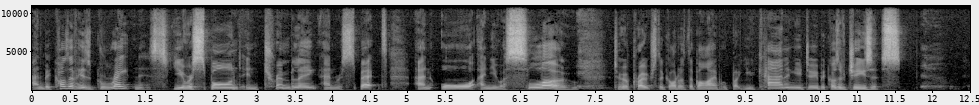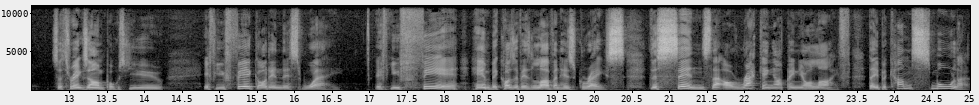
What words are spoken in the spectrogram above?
and because of his greatness, you respond in trembling and respect and awe, and you are slow to approach the God of the Bible. But you can and you do because of Jesus. So, three examples. You, if you fear God in this way, if you fear Him because of His love and His grace, the sins that are racking up in your life, they become smaller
